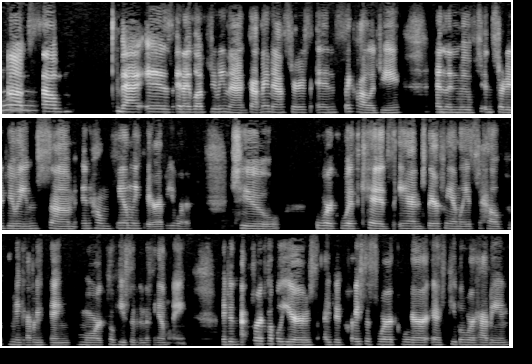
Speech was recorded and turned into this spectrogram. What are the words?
um, so that is, and I loved doing that. Got my master's in psychology, and then moved and started doing some in-home family therapy work to work with kids and their families to help make everything more cohesive in the family. I did that for a couple years. I did crisis work where if people were having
